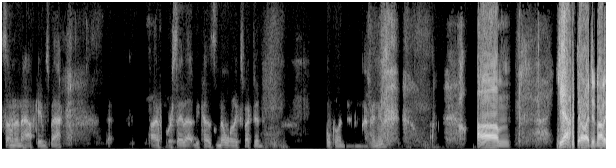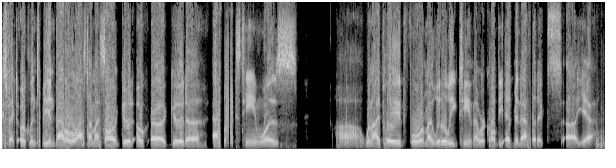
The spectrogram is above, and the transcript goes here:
seven and a half games back. I, of course, say that because no one expected Oakland, in my opinion. Um, yeah, no, I did not expect Oakland to be in battle. The last time I saw a good, uh, good uh, athletics team was uh, when I played for my little league team that were called the Edmond Athletics. Uh, yeah, that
